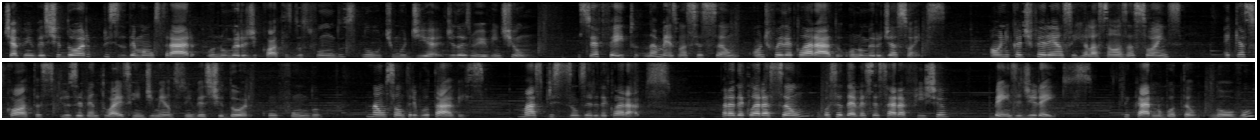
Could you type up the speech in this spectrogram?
já que o investidor precisa demonstrar o número de cotas dos fundos no último dia de 2021. Isso é feito na mesma seção onde foi declarado o número de ações. A única diferença em relação às ações é que as cotas e os eventuais rendimentos do investidor com fundo não são tributáveis, mas precisam ser declarados. Para a declaração, você deve acessar a ficha Bens e Direitos, clicar no botão Novo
